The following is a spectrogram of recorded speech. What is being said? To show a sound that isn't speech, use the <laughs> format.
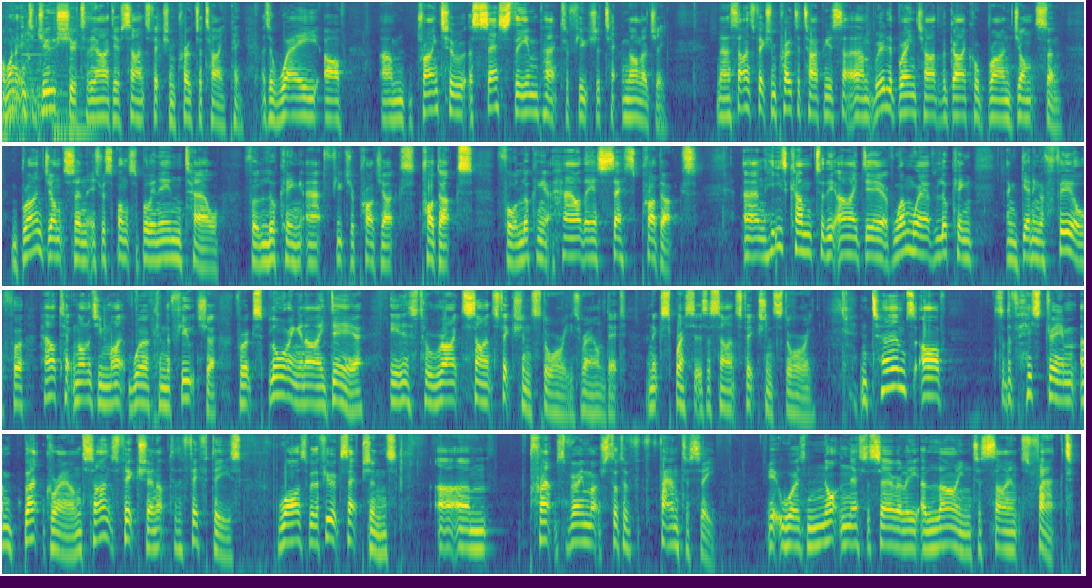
I want to introduce you to the idea of science fiction prototyping as a way of um, trying to assess the impact of future technology. Now, science fiction prototyping is um, really the brainchild of a guy called Brian Johnson. And Brian Johnson is responsible in Intel for looking at future projects, products, for looking at how they assess products. And he's come to the idea of one way of looking and getting a feel for how technology might work in the future, for exploring an idea, is to write science fiction stories around it and express it as a science fiction story. In terms of sort of history and background, science fiction up to the 50s was, with a few exceptions, um, perhaps very much sort of fantasy. It was not necessarily aligned to science fact.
